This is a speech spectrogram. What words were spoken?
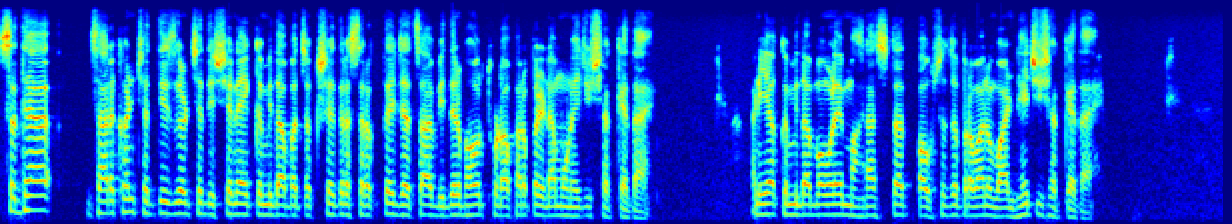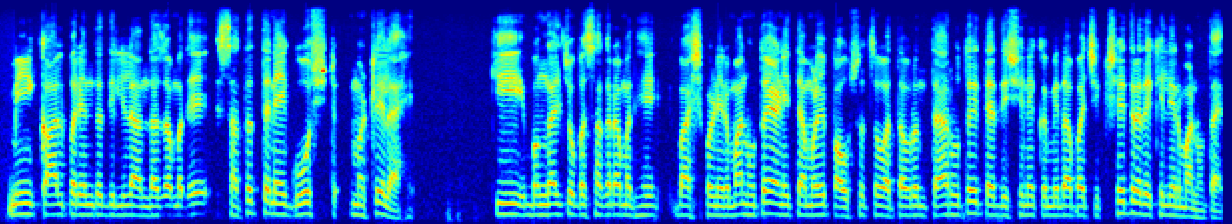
सध्या झारखंड छत्तीसगडच्या दिशेने एक कमी दाबाचं क्षेत्र सरकते ज्याचा विदर्भावर थोडाफार परिणाम होण्याची शक्यता आहे. आणि या कमी दाबामुळे महाराष्ट्रात पावसाचं प्रमाण वाढण्याची शक्यता आहे. मी कालपर्यंत दिलेल्या अंदाजामध्ये सातत्याने एक गोष्ट म्हटलेलं आहे की बंगालच्या उपसागरामध्ये बाष्प निर्माण होतं आहे आणि त्यामुळे पावसाचं वातावरण तयार होतं आहे त्या दिशेने कमी दाबाची क्षेत्र देखील निर्माण होत आहेत.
